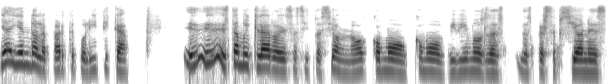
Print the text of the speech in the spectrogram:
ya yendo a la parte política, eh, está muy claro esa situación, ¿no? Cómo, cómo vivimos las, las percepciones,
